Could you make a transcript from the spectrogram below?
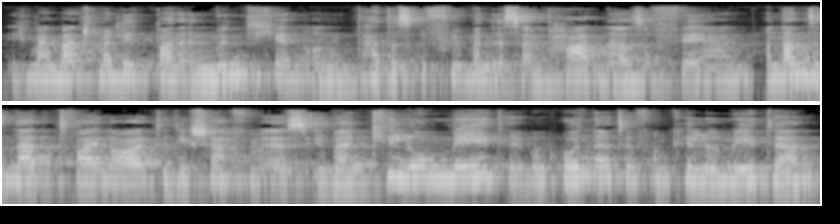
Ich meine, manchmal lebt man in München und hat das Gefühl, man ist ein Partner so fern. Und dann sind da zwei Leute, die schaffen es über Kilometer, über hunderte von Kilometern,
